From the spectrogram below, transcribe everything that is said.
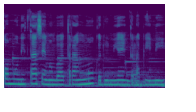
komunitas yang membawa terangmu ke dunia yang gelap ini.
